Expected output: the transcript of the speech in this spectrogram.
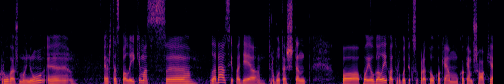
krūva žmonių e, ir tas palaikymas e, labiausiai padėjo. Turbūt aš ten po, po ilgo laiko turbūt tik supratau, kokiam, kokiam šokė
